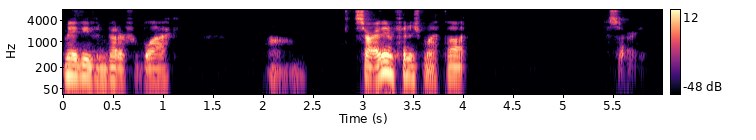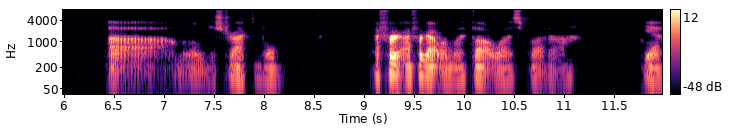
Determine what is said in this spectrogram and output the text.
maybe even better for black. Um, sorry, I didn't finish my thought. Sorry. Uh, I'm a little distractible. I, for, I forgot what my thought was, but uh, yeah,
